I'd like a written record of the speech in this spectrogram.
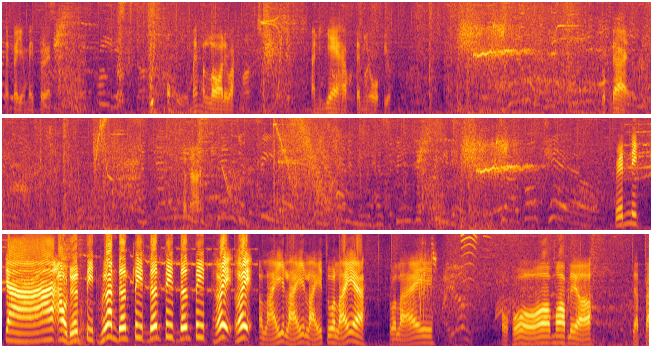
แต่ก็ยังไม่เปิดนะอุ๊ยโอ้โหแม่งมันรอเลยว่ะอันนี้แย่ครับแต่มีโอบอยู่จบได้ชนะ Been defeated. An enemy has been defeated. Double kill. เฟนิกซ์จ๋าเอ้าเดินติดเพื่อนเดินติดเดินติดเดินติดเฮ้ยเฮ้ยไหลไหลไหลตัวไหลอะตัวไหลโอ้โหมอบเลยเหรอจัดไป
